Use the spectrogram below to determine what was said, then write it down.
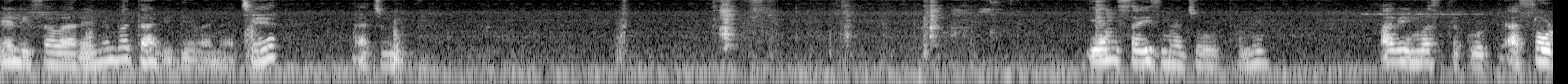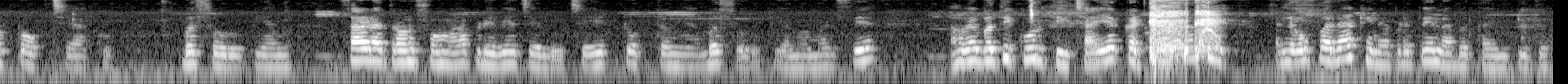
વહેલી સવારે એને બતાવી દેવાના છે. આ જોઈ એમ સાઈઝમાં જુઓ તમે. આવી મસ્ત કુર્તી. આ શોર્ટ ટોપ છે આખું, બસો રૂપિયામાં. સાડા ત્રણસોમાં આપણે વેચેલું છે. એક ટોપ તમને બસો રૂપિયામાં મળશે. હવે બધી કુર્તી છે. એટલે ઉપર રાખીને આપણે પહેલાં બતાવી દીધું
